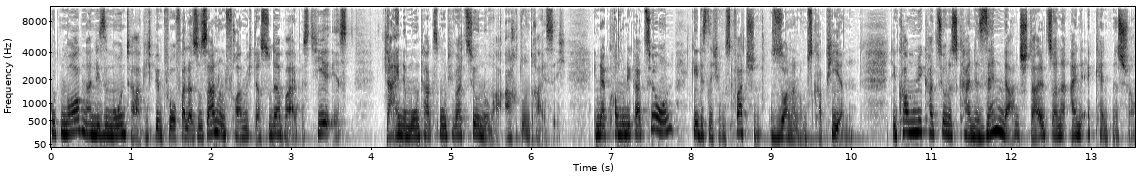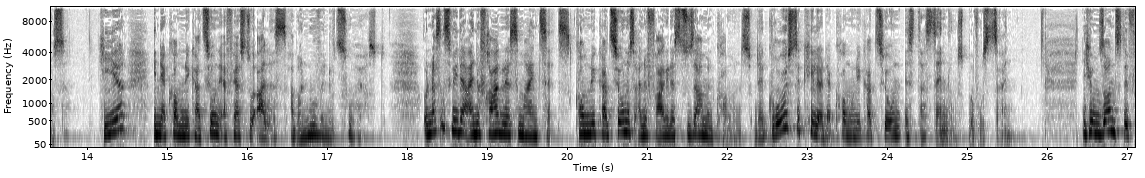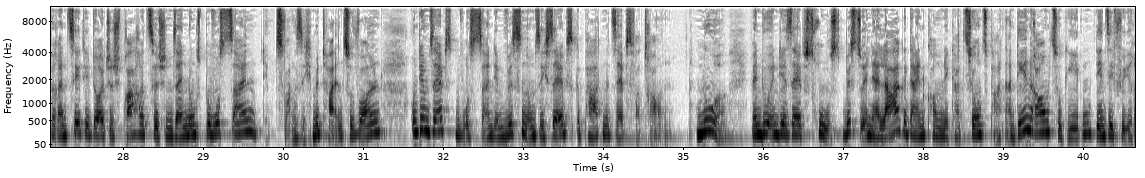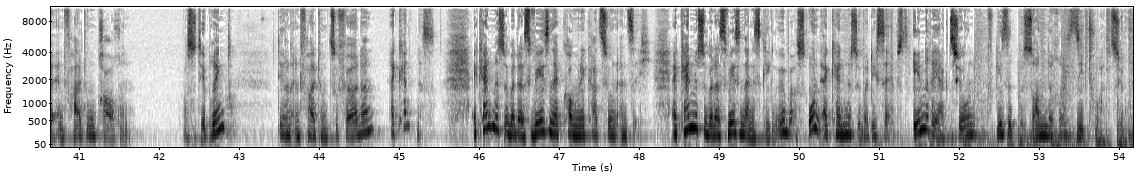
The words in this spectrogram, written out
Guten Morgen an diesem Montag. Ich bin Profiler Susanne und freue mich, dass du dabei bist. Hier ist deine Montagsmotivation Nummer 38. In der Kommunikation geht es nicht ums Quatschen, sondern ums Kapieren. Die Kommunikation ist keine Sendeanstalt, sondern eine Erkenntnischance. Hier in der Kommunikation erfährst du alles, aber nur wenn du zuhörst. Und das ist wieder eine Frage des Mindsets. Kommunikation ist eine Frage des Zusammenkommens. Und der größte Killer der Kommunikation ist das Sendungsbewusstsein. Nicht umsonst differenziert die deutsche Sprache zwischen Sendungsbewusstsein, dem Zwang, sich mitteilen zu wollen, und dem Selbstbewusstsein, dem Wissen um sich selbst gepaart mit Selbstvertrauen. Nur wenn du in dir selbst ruhst, bist du in der Lage, deinen Kommunikationspartnern den Raum zu geben, den sie für ihre Entfaltung brauchen. Was es dir bringt? deren Entfaltung zu fördern? Erkenntnis. Erkenntnis über das Wesen der Kommunikation an sich. Erkenntnis über das Wesen deines Gegenübers und Erkenntnis über dich selbst in Reaktion auf diese besondere Situation.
